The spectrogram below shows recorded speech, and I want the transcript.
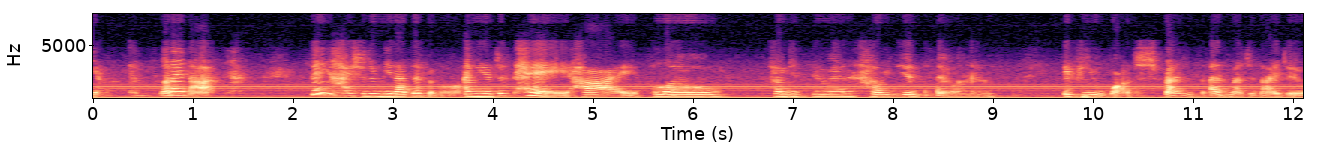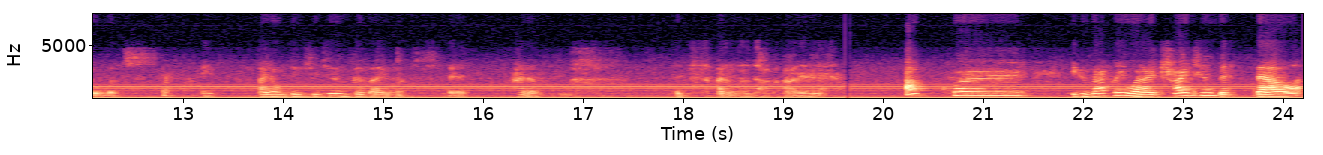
Yeah, that's what I thought. Saying hi shouldn't be that difficult. I mean, it's just hey, hi, hello, how you doing, how you doing. If you watch Friends as much as I do, which I, I don't think you do because I watch it kind of it's, I don't want to talk about it. Awkward. Exactly what I try to but fail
